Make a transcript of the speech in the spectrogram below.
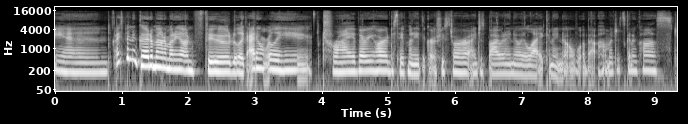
And I spend a good amount of money on food. Like, I don't really try very hard to save money at the grocery store. I just buy what I know I like and I know about how much it's going to cost.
